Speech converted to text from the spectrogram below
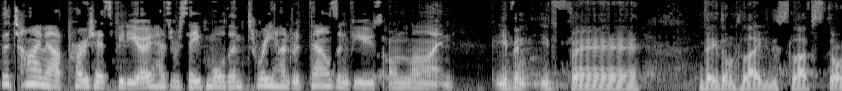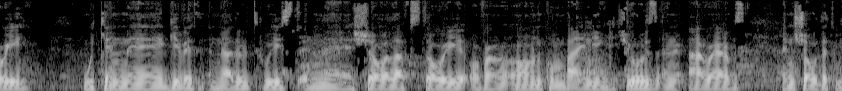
The Time Out protest video has received more than 300,000 views online. Even if uh they don't like this love story, we can uh, give it another twist and uh, show a love story of our own, combining Jews and Arabs, and show that we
